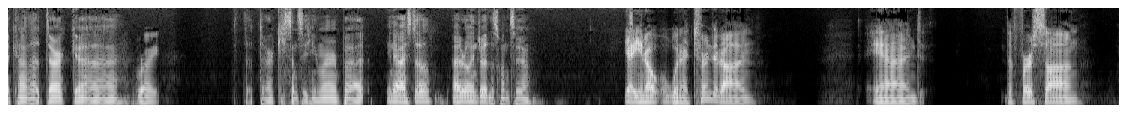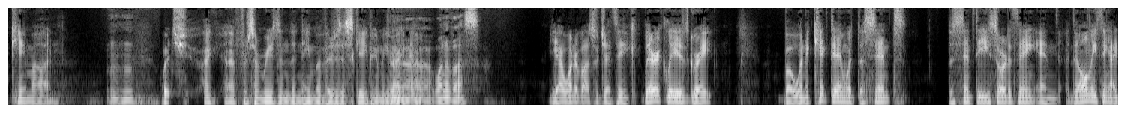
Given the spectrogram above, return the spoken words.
Like kind of that dark, uh, Right. that dark sense of humor. But you know, I still I really enjoyed this one too. Yeah, you know, when I turned it on and the first song came on, hmm which I, uh, for some reason the name of it is escaping me right now. Uh, one of us. Yeah, one of us, which I think lyrically is great, but when it kicked in with the synth, the synthy sort of thing, and the only thing I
